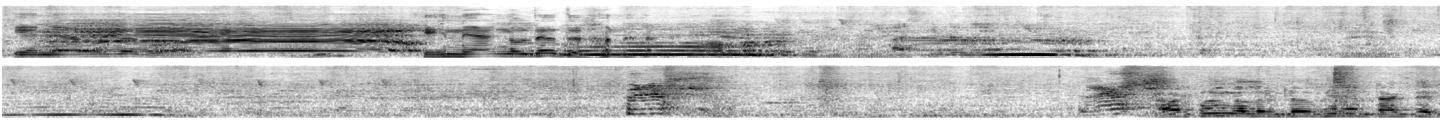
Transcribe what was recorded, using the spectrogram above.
কি এনে আঙুল দিয়ে দেবো আঙুল দিয়ে না আর কোন গেল? ওখানে ডাক দেন।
